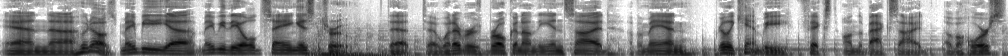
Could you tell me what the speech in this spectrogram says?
And uh, who knows? Maybe uh, maybe the old saying is true that uh, whatever is broken on the inside of a man really can be fixed on the backside of a horse.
